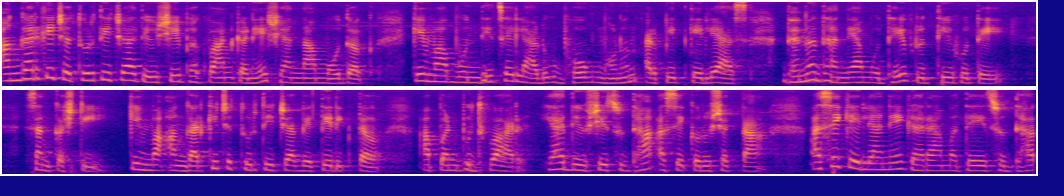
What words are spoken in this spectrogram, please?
अंगारकी चतुर्थीच्या दिवशी भगवान गणेश यांना मोदक किंवा बुंदीचे लाडू भोग म्हणून अर्पित केल्यास धनधान्यामध्ये वृद्धी होते. संकष्टी किंवा अंगारकी चतुर्थीच्या व्यतिरिक्त आपण बुधवार ह्या दिवशीसुद्धा असे करू शकता. असे केल्याने घरामध्ये सुद्धा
